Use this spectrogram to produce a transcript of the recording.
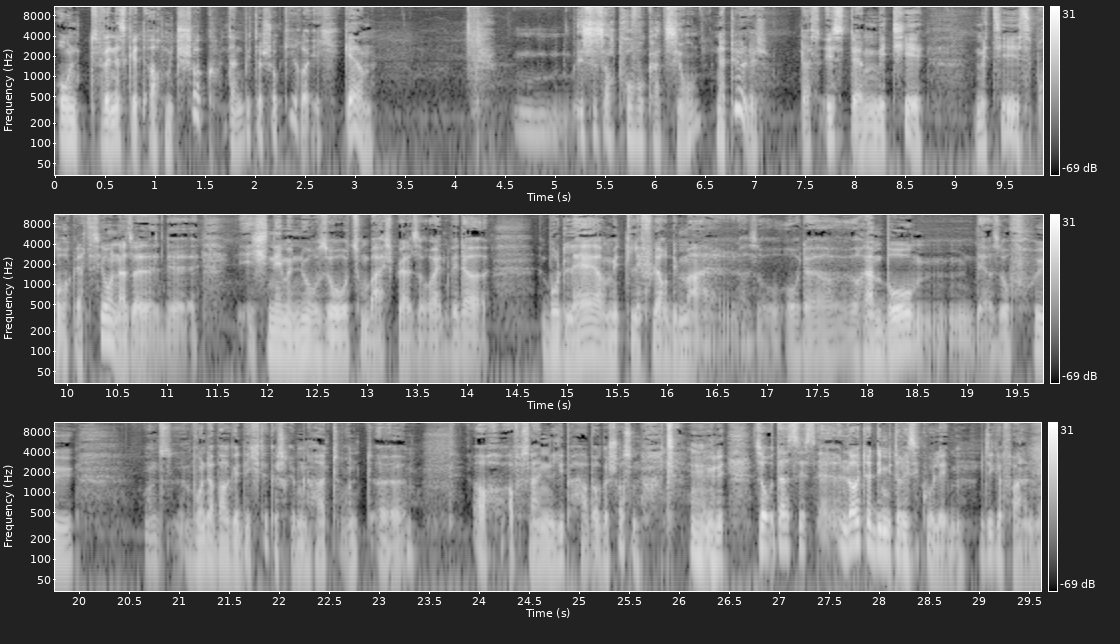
Und wenn es geht auch mit Schock, dann bitte schockiere ich gern. Ist es auch Provokation? Natürlich, das ist der Metier. Metier ist Provokation. Also äh, ich nehme nur so zum Beispiel, also entweder Baudelaire mit Les Fleurs du Mal, also oder Rimbaud, der so früh und wunderbar Gedichte geschrieben hat und äh, auch auf seinen Liebhaber geschossen hat. So, das ist äh, Leute, die mit Risiko leben, die gefallen mir.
